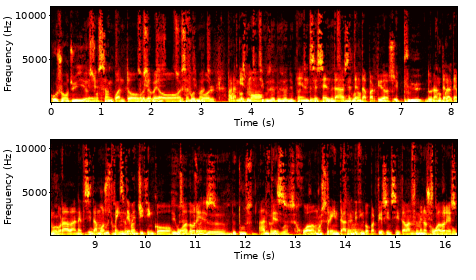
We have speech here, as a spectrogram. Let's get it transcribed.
en cuanto yo veo el fútbol, ahora mismo en 60, 70 partidos durante la temporada necesitamos 20, 25 jugadores. Antes jugábamos 30, 35 partidos y necesitaban menos jugadores,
